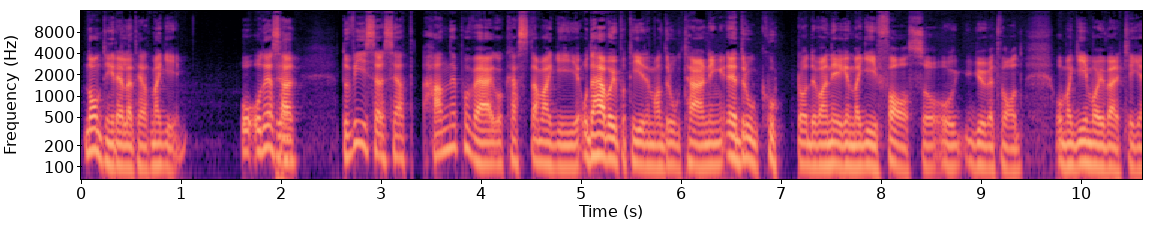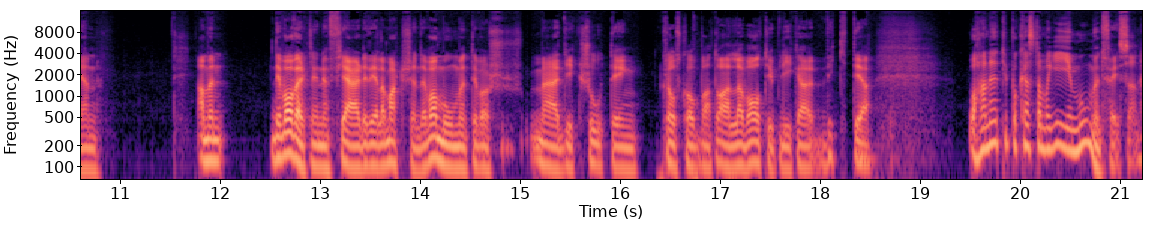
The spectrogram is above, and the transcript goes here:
Någonting relaterat magi. Och, och det är så Ja. här, då visar det sig att han är på väg att kasta magi. Och det här var ju på tiden man drog tärning, eh, drog kort och det var en egen magifas och, och gud vet vad. Och magin var ju verkligen, ja men, det var verkligen en fjärdedel av matchen. Det var moment, det var magic, shooting, close combat och alla var typ lika viktiga. Och han är typ att kasta magi i moment-facen.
